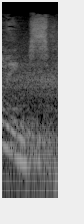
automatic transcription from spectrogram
Killing spree.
